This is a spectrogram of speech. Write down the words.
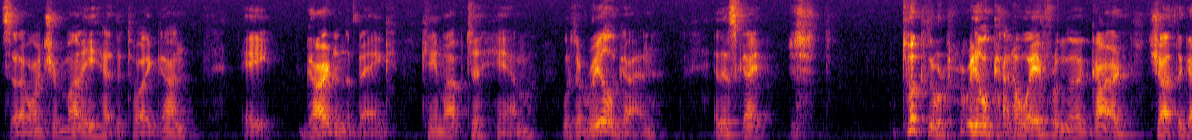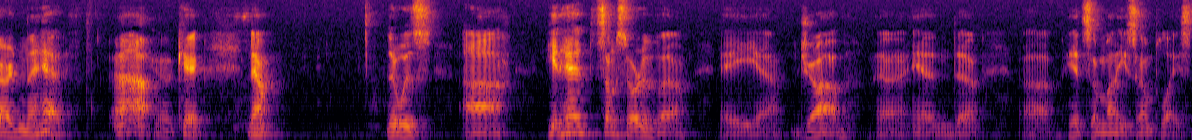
said, "I want your money." Had the toy gun. A guard in the bank came up to him with a real gun, and this guy just took the real gun away from the guard, shot the guard in the head. Ah, Okay. Now, there was, uh, he'd had some sort of uh, a uh, job uh, and uh, uh, he had some money someplace.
